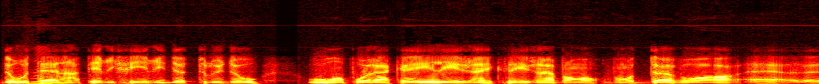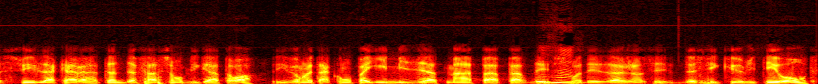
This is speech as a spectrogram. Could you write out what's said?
d'hôtels mhm. en périphérie de Trudeau où on pourrait accueillir les gens, que les gens vont, vont devoir euh, suivre la quarantaine de façon obligatoire. Ils vont être accompagnés immédiatement par, par des, mhm. soit des agents de sécurité ou autres.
